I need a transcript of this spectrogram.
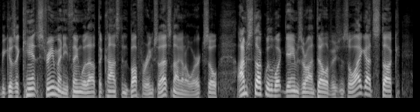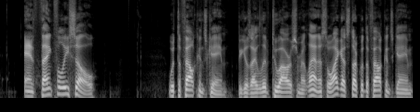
because I can't stream anything without the constant buffering. So that's not going to work. So I'm stuck with what games are on television. So I got stuck, and thankfully so, with the Falcons game because I live two hours from Atlanta. So I got stuck with the Falcons game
